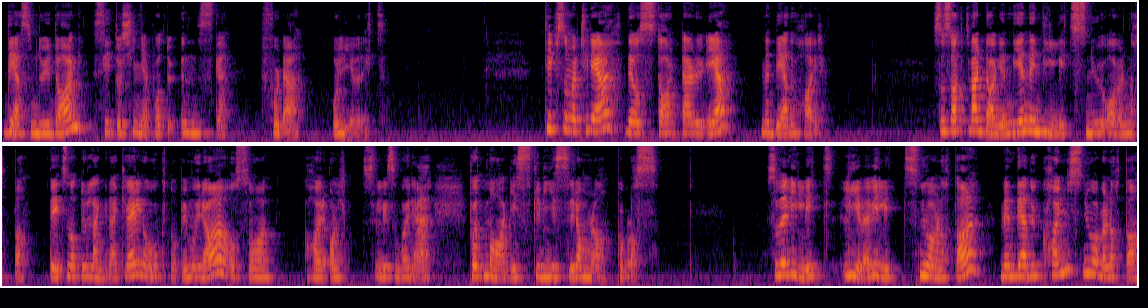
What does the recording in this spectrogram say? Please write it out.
det som du i dag sitter og kjenner på at du ønsker for deg og livet ditt. Tips nummer tre det er å starte der du er, med det du har. Som sagt, hverdagen din den vil ikke snu over natta. Det er ikke sånn at du legger deg i kveld og våkner opp i morgen, og så har alt liksom bare på et magisk vis ramla på plass. Så det vil ikke, livet vil ikke snu over natta, men det du kan snu over natta,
